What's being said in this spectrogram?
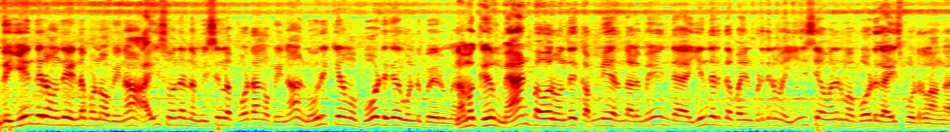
இந்த இயந்திரம் வந்து என்ன பண்ணும் அப்படின்னா ஐஸ் வந்து அந்த மிஷினில் போட்டாங்க அப்படின்னா நொறுக்கி நம்ம போட்டுக்கே கொண்டு போயிருங்க. நமக்கு மேன் பவர் வந்து கம்மியாக இருந்தாலுமே இந்த இயந்திரத்தை பயன்படுத்தி நம்ம ஈஸியாக வந்து நம்ம போட்டுக்கு ஐஸ் போட்டுடலாங்க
